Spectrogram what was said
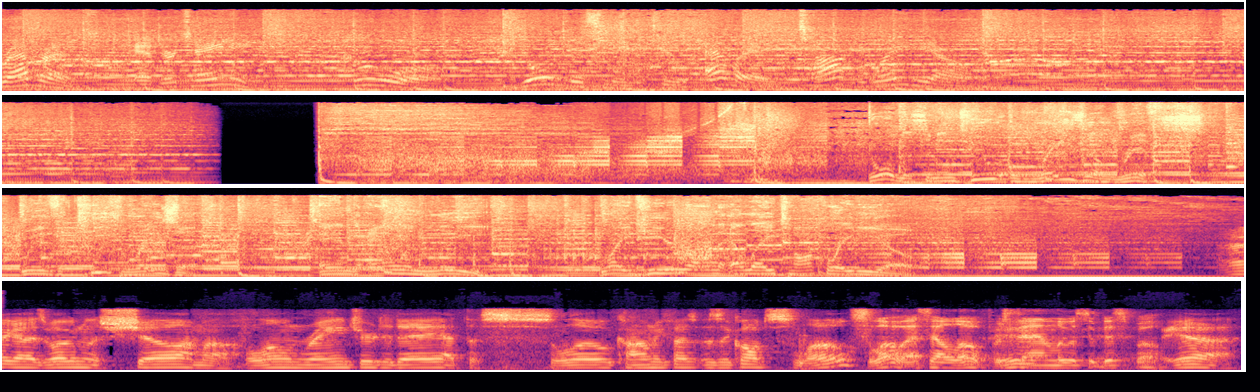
Irreverent, entertaining, cool. You're listening to LA Talk Radio. You're listening to Reza Rifts with Keith Reza and Alan Lee right here on LA Talk Radio. All right, guys, welcome to the show. I'm a Lone Ranger today at the Slow Comedy Fest. Is it called Slow? Slow, S L O for Yeah. San Luis Obispo. Yeah,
